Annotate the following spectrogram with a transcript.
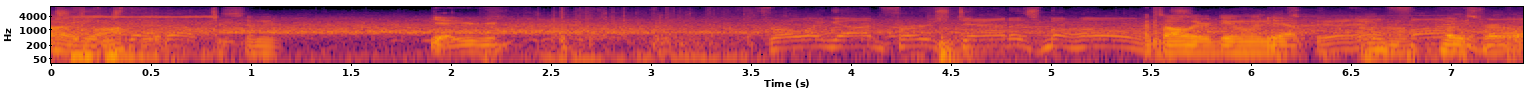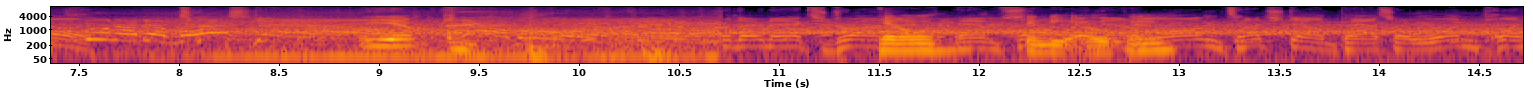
I change lock that it. up? Some- Yeah, you're good. throwing on first down is Mahomes. That's all they're doing. Yeah. Is, And he'll uh, post route. Touchdown. Yep. Cowboys. For their next drive. Kittle should be open. Long touchdown pass, a one-play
